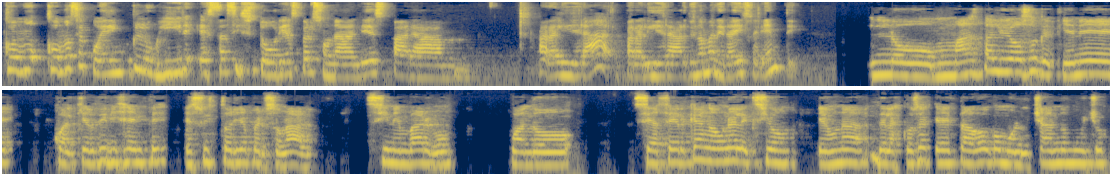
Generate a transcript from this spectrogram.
cómo, ¿Cómo se puede incluir estas historias personales para, para liderar, para liderar de una manera diferente? Lo más valioso que tiene cualquier dirigente es su historia personal. Sin embargo, cuando se acercan a una elección, que es una de las cosas que he estado como luchando mucho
